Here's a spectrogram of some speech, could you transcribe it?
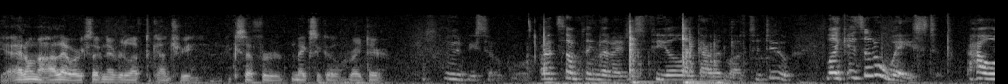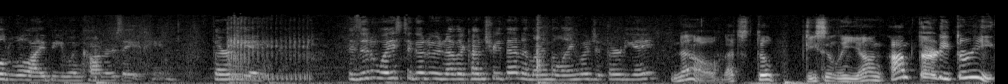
Yeah, I don't know how that works. I've never left the country except for Mexico, right there. It would be so cool. That's something that I just feel like I would love to do. Like, is it a waste? How old will I be when Connor's 18? 38. Is it a waste to go to another country then and learn the language at 38? No, that's still decently young. I'm 33.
